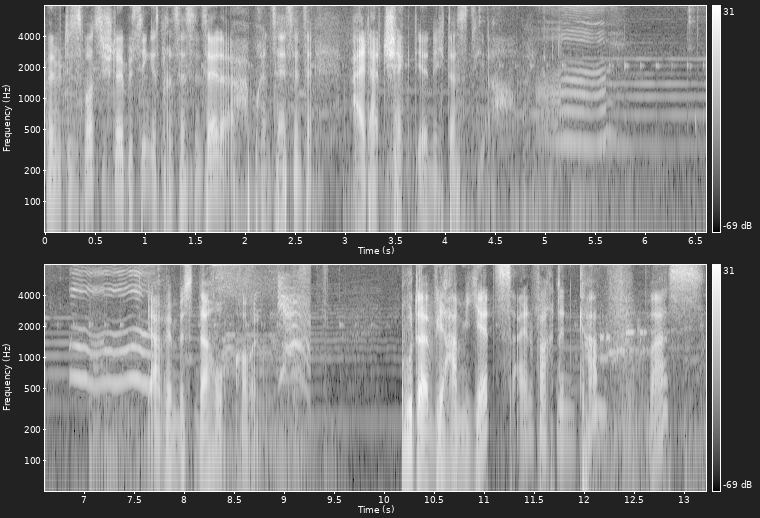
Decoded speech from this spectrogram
Wenn wir dieses Monster schnell besiegen, ist Prinzessin Zelda... Ah, Prinzessin Zelda... Alter, checkt ihr nicht, dass die... Oh mein Gott. Ja, wir müssen da hochkommen. Bruder, wir haben jetzt einfach einen Kampf. Was?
